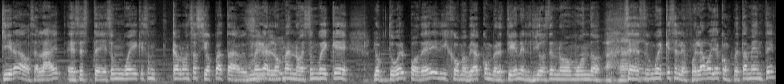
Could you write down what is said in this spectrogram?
Kira, o sea, Light, es este, es un güey que es un cabrón sociópata, un Sí. megalómano, es un güey que lo obtuvo el poder y dijo, me voy a convertir en el dios del nuevo mundo. Ajá. O sea, es un güey que se le fue la olla completamente.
